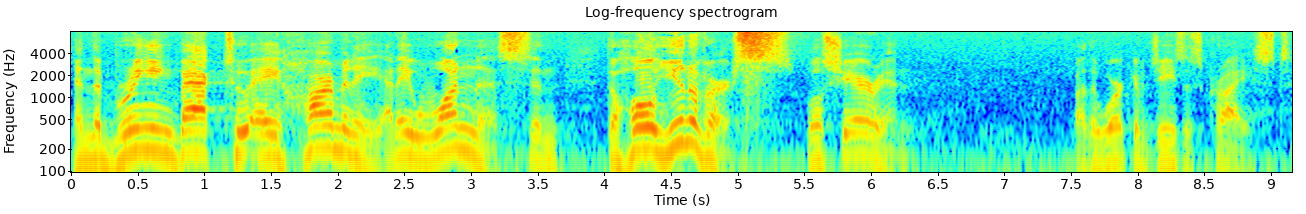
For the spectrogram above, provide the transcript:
and the bringing back to a harmony and a oneness in the whole universe will share in by the work of Jesus Christ.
